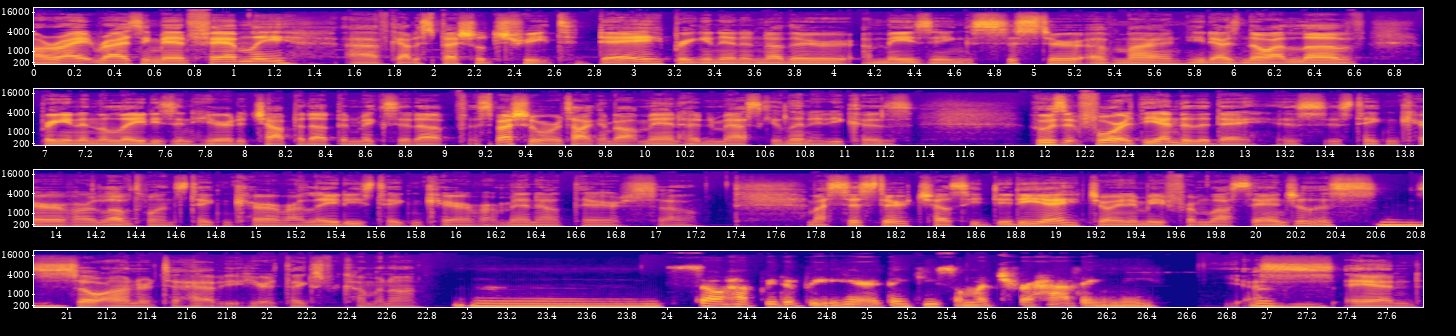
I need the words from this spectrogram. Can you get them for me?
All right, Rising Man family, I've got a special treat today, bringing in another amazing sister of mine. You guys know I love bringing in the ladies in here to chop it up and mix it up, especially when we're talking about manhood and masculinity, because who's it for at the end of the day is, is taking care of our loved ones, taking care of our ladies, taking care of our men out there. So, my sister, Chelsea Didier, joining me from Los Angeles. Mm. So honored to have you here. Thanks for coming on. Mm, so happy to be here. Thank you so much for having me. Yes. Mm-hmm. And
